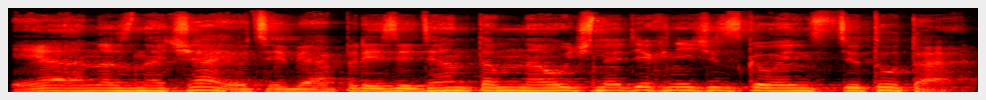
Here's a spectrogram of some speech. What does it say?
«Я назначаю тебя президентом научно-технического института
